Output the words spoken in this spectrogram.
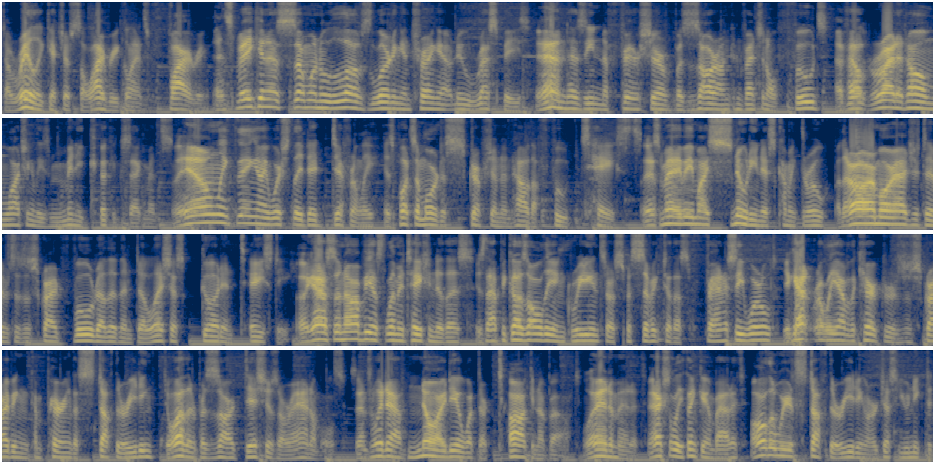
to really get your salivary glands firing. And speaking as someone who loves learning and trying out new recipes, and has eaten a fair share of bizarre unconventional foods, I felt right at home watching these mini cooking segments. The only thing I wish they did differently is put some more description in how the food tastes. This may be my snootiness coming through, but there are more adjectives to describe food other than delicious, good, and tasty. I guess an obvious limitation to this is that because all the ingredients are specific to this fantasy world, you can't really have the characters describing and comparing the stuff they're eating to other bizarre dishes or animals, since we'd have no idea what they're talking about. Wait a minute, actually thinking about it, all the weird stuff they're eating are just unique to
